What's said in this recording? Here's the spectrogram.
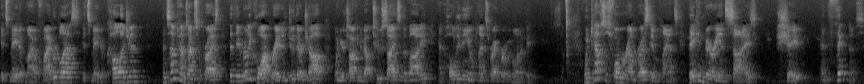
It's made of myofibroblasts, it's made of collagen, and sometimes I'm surprised that they really cooperate and do their job when you're talking about two sides of the body and holding the implants right where we want to be. When capsules form around breast implants, they can vary in size, shape, and thickness.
